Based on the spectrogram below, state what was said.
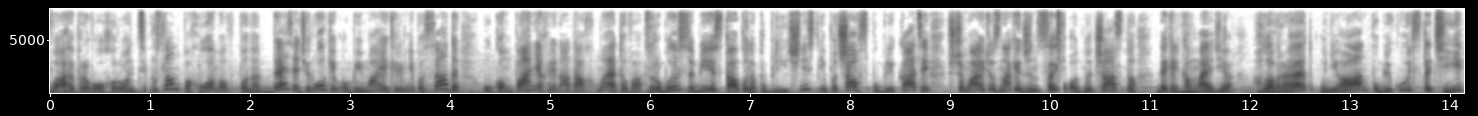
уваги правоохоронців. Руслан Пахомов понад 10 років обіймає керівні посади у компаніях Ріната Ахметова. Зробив собі ставку на публічність і почав з публікацій, що мають ознаки джинси. Одночасно декілька медіа Главред, Уніан публікують статті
